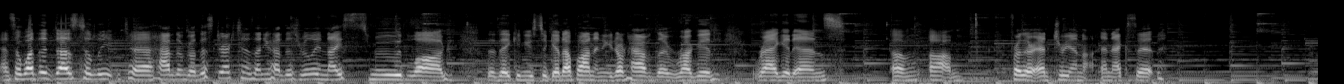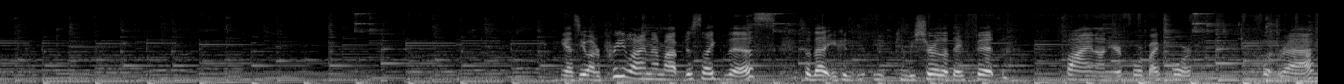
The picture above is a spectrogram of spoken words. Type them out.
And so what it does to, lead, to have them go this direction is then you have this really nice smooth log that they can use to get up on and you don't have the rugged, ragged ends of, um, for their entry and, and exit. Yes, you want to pre-line them up just like this so that you can, you can be sure that they fit fine on your 4x4 foot raft.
